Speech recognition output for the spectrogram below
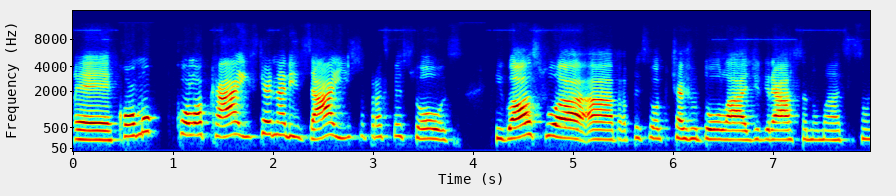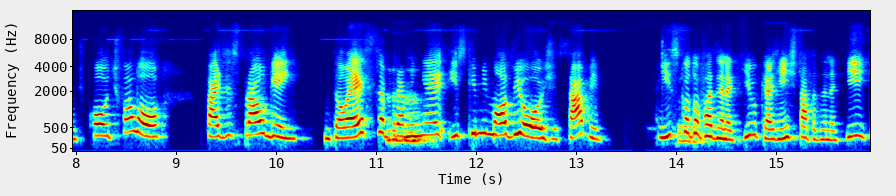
é como colocar e externalizar isso para as pessoas. Igual a sua a, a pessoa que te ajudou lá de graça numa sessão de coach falou, faz isso para alguém. Então, essa, para uhum. mim, é isso que me move hoje, sabe? Isso Sim. que eu estou fazendo aqui, o que a gente está fazendo aqui,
